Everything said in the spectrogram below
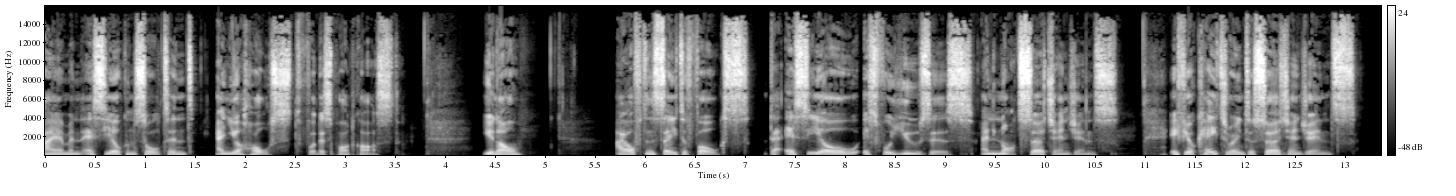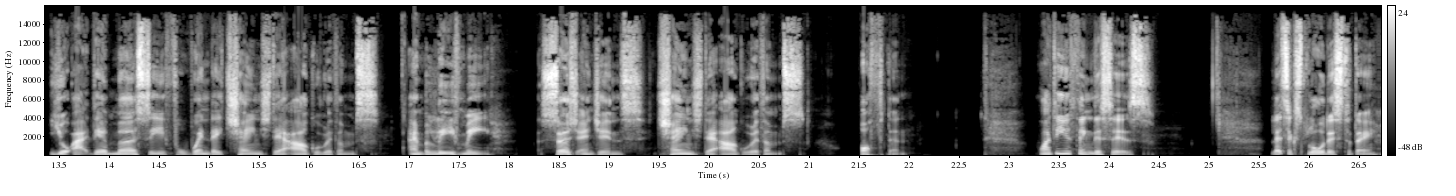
I am an SEO consultant and your host for this podcast. You know, I often say to folks that SEO is for users and not search engines. If you're catering to search engines, you're at their mercy for when they change their algorithms. And believe me, search engines change their algorithms often. Why do you think this is? Let's explore this today.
